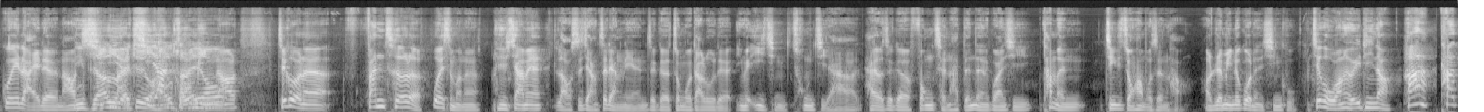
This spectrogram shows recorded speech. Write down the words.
归来的，然后起只要来就有豪宅哦，然后结果呢？翻车了，为什么呢？因为下面老实讲，这两年这个中国大陆的因为疫情冲击啊，还有这个封城啊等等的关系，他们经济状况不是很好啊，人民都过得很辛苦。结果网友一听到，哈，他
